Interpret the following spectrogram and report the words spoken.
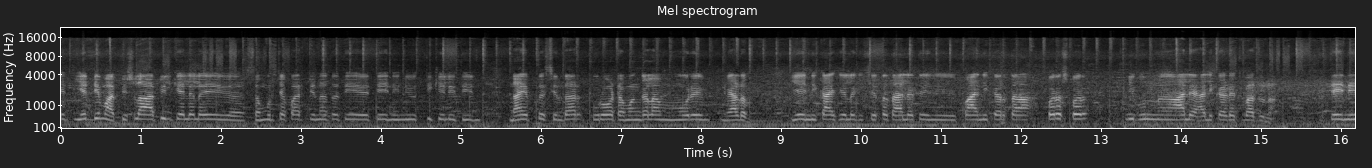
एच डी एम ऑफिसला अपील केलेलं आहे. समोरच्या पार्टीनं तर ते त्यांनी नियुक्ती केली होती. नायब तहसीलदार पुरवठा मंगला मोरे मॅडम यांनी काय केलं की शेतात आल्या त्यांनी पाणी करता परस्पर निघून आले अलीकडेच बाजूनं. त्यांनी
